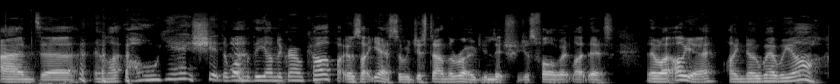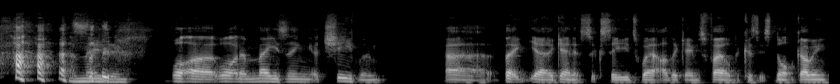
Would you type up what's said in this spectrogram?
And uh, they were like, oh yeah, shit, the one with the underground car park. I was like, yeah, so we're just down the road. You literally just follow it like this. And they were like, oh yeah, I know where we are. amazing. so, what a, what an amazing achievement. Uh, but yeah, again, it succeeds where other games fail because it's not going,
